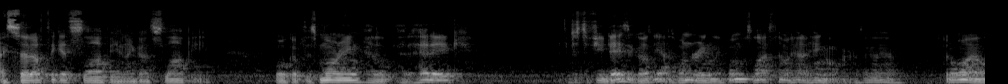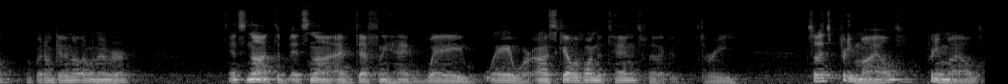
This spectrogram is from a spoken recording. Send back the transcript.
I set out to get sloppy and I got sloppy. Woke up this morning, had a, had a headache. Just a few days ago, yeah, I was wondering, like, when was the last time I had a hangover? I was like, oh yeah, it's been a while. Hope I don't get another one ever. It's not, the, it's not. I've definitely had way, way worse. On a scale of one to 10, it's probably like a three. So it's pretty mild, pretty mild,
